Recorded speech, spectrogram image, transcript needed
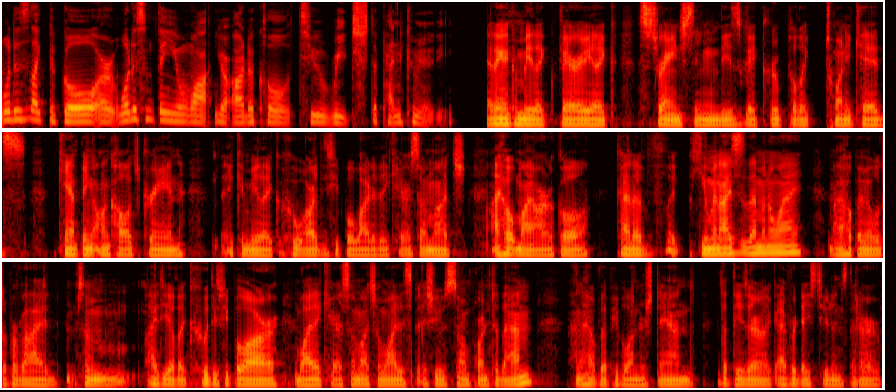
what is like the goal or what is something you want your article to reach the Penn community? I think it can be like very like strange seeing these like group of like 20 kids camping on College Green. It can be like, who are these people? Why do they care so much? I hope my article kind of like humanizes them in a way. I hope I'm able to provide some idea of like who these people are, why they care so much, and why this issue is so important to them. And I hope that people understand that these are like everyday students that are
